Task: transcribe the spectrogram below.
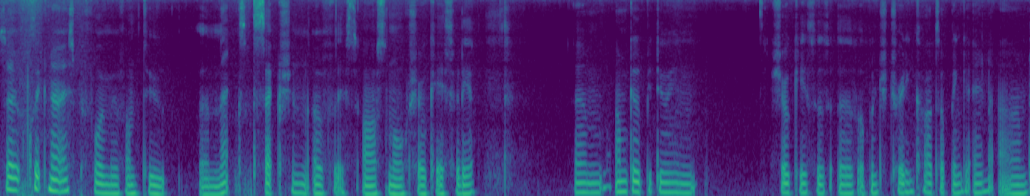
So, quick notice before we move on to the next section of this Arsenal showcase video. Um, I'm going to be doing showcases of a bunch of trading cards I've been getting and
